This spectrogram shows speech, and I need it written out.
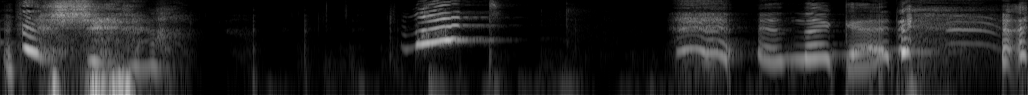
the shit out. What? Isn't that good?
